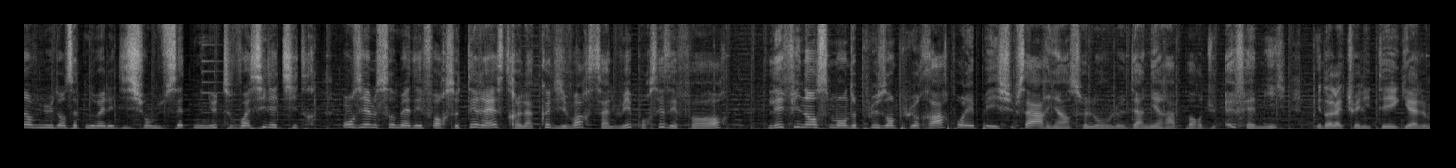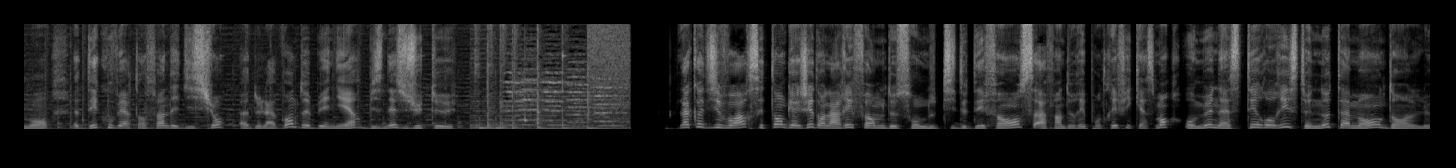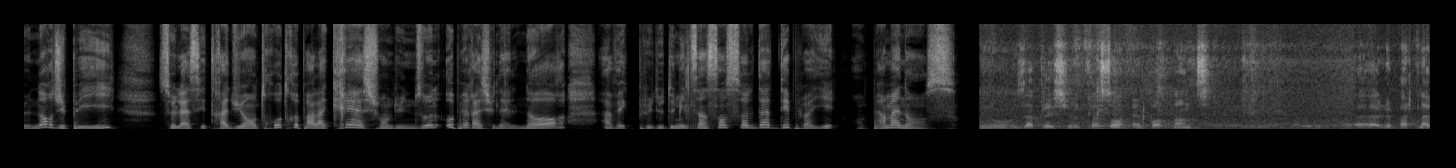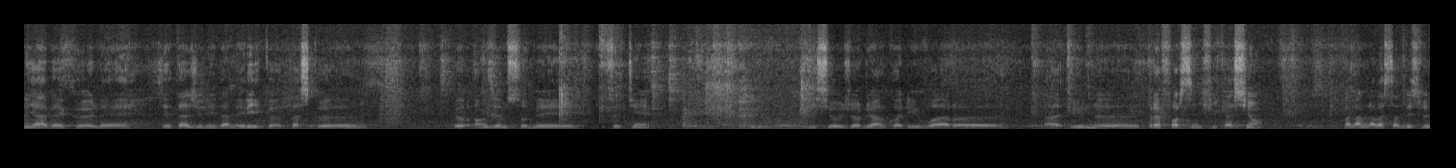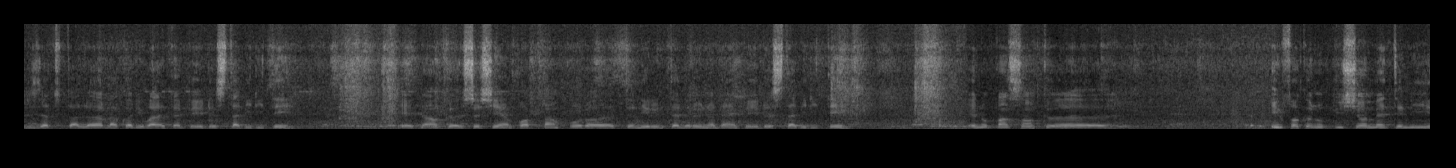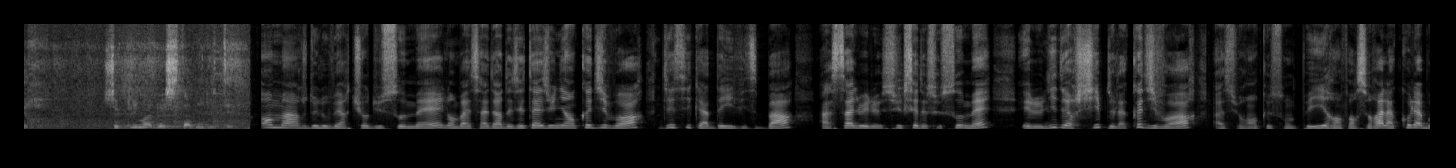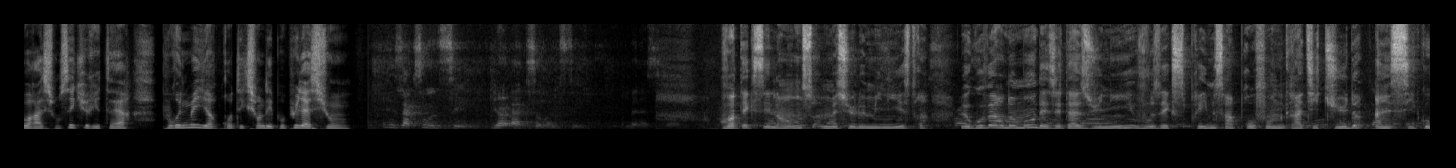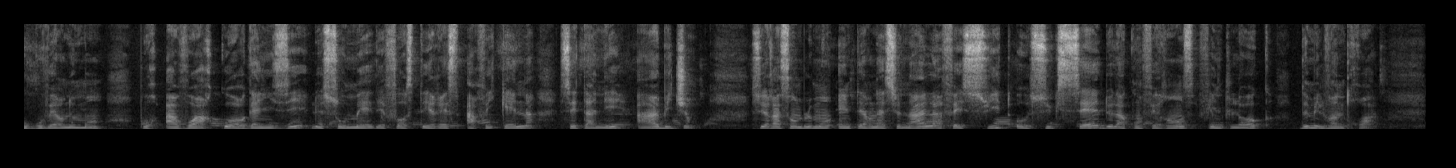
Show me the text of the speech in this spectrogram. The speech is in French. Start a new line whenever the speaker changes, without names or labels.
Bienvenue dans cette nouvelle édition du 7 minutes. Voici les titres. 11e sommet des forces terrestres, la Côte d'Ivoire saluée pour ses efforts. Les financements de plus en plus rares pour les pays subsahariens selon le dernier rapport du FMI. Et dans l'actualité également, découverte en fin d'édition de la vente de baignères, business juteux. La Côte d'Ivoire s'est engagée dans la réforme de son outil de défense afin de répondre efficacement aux menaces terroristes, notamment dans le nord du pays. Cela s'est traduit entre autres par la création d'une zone opérationnelle nord avec plus de 2500 soldats déployés en permanence.
Nous apprécions de façon importante euh, le partenariat avec euh, les États-Unis d'Amérique parce que le 11e sommet qui se tient ici aujourd'hui en Côte d'Ivoire euh, a une euh, très forte signification. Madame l'ambassadrice le disait tout à l'heure, la Côte d'Ivoire est un pays de stabilité. Et donc, euh, ceci est important pour tenir une telle réunion dans un pays de stabilité. Et nous pensons qu'il faut que nous puissions maintenir ce climat de stabilité.
En marge de l'ouverture du sommet, l'ambassadeur des États-Unis en Côte d'Ivoire, Jessica Davis Ba, a salué le succès de ce sommet et le leadership de la Côte d'Ivoire, assurant que son pays renforcera la collaboration sécuritaire pour une meilleure protection des populations.
Votre Excellence, Monsieur le Ministre, le gouvernement des États-Unis vous exprime sa profonde gratitude ainsi qu'au gouvernement pour avoir co-organisé le sommet des forces terrestres africaines cette année à Abidjan. Ce rassemblement international fait suite au succès de la conférence Flintlock 2023.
